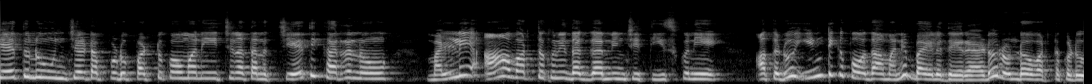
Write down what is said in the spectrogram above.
చేతులు ఉంచేటప్పుడు పట్టుకోమని ఇచ్చిన తన చేతి కర్రను మళ్ళీ ఆ వర్తకుని దగ్గర నుంచి తీసుకుని అతడు ఇంటికి పోదామని బయలుదేరాడు రెండో వర్తకుడు.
